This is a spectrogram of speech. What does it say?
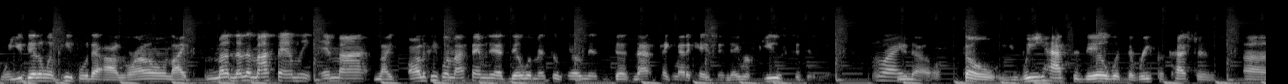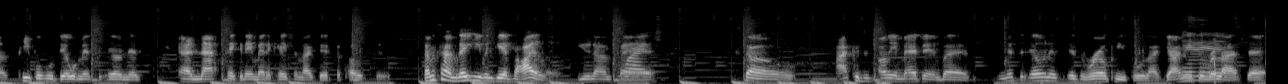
when you're dealing with people that are grown, like my, none of my family in my like all the people in my family that deal with mental illness does not take medication. They refuse to do it. Right. You know, so we have to deal with the repercussions of people who deal with mental illness and not taking their medication like they're supposed to. Sometimes they even get violent. You know what I'm saying? Right. So I could just only imagine, but mental illness is real people. Like y'all need It to is. realize that,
